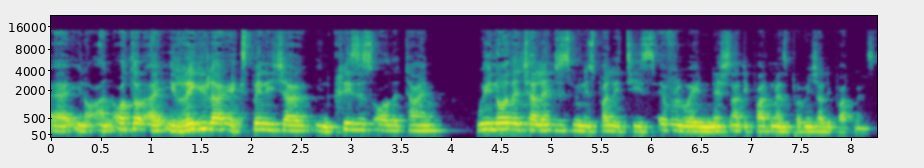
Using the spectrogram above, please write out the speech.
uh, you know an author, uh, irregular expenditure increases all the time. We know the challenges municipalities everywhere in national departments, provincial departments.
